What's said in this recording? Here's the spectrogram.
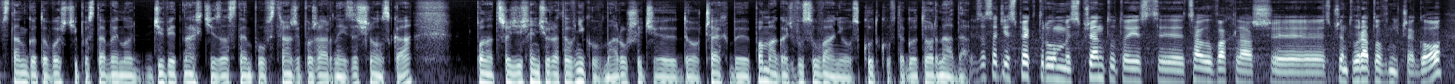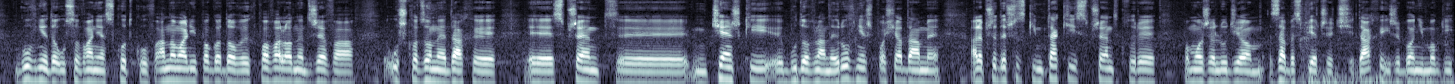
w stan gotowości postawiono 19 zastępów Straży Pożarnej ze Śląska. Ponad 60 ratowników ma ruszyć do Czech, by pomagać w usuwaniu skutków tego tornada. W zasadzie spektrum sprzętu to jest cały wachlarz sprzętu ratowniczego, głównie do usuwania skutków anomalii pogodowych, powalone drzewa, uszkodzone dachy, sprzęt ciężki, budowlany również posiadamy, ale przede wszystkim taki sprzęt, który pomoże ludziom zabezpieczyć dachy i żeby oni mogli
